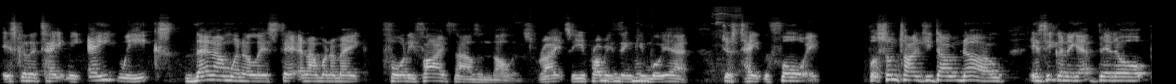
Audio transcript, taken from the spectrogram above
It's going to take me eight weeks. Then I'm going to list it and I'm going to make $45,000, right? So, you're probably mm-hmm. thinking, well, yeah, just take the 40. But sometimes you don't know, is it going to get bid up?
